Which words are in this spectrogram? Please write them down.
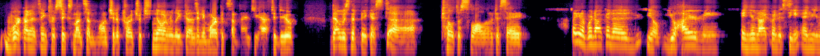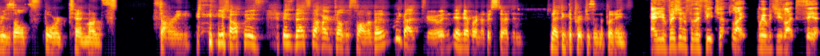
work on a thing for six months and launch it approach, which no one really does anymore, but sometimes you have to do. That was the biggest uh, pill to swallow to say, oh, yeah, we're not going to, you know, you hired me and you're not going to see any results for 10 months. Sorry. you know, is, is that's the hard pill to swallow, but we got through and, and everyone understood. And, and I think the proof is in the pudding. And your vision for the future? Like, where would you like to see it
